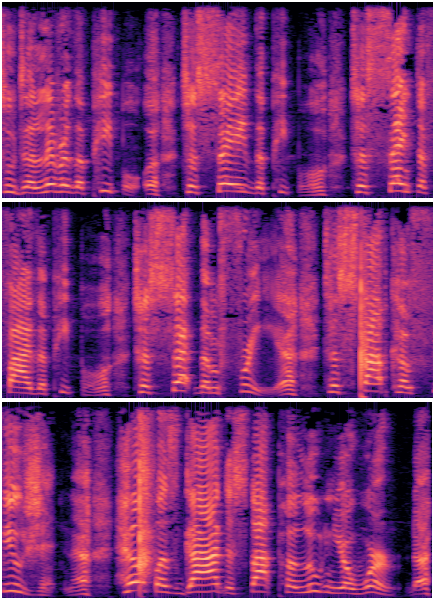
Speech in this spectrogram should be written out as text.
to deliver the people, uh, to save the people, to sanctify the people, to set them free, uh, to stop confusion. Uh, help us, God, to stop polluting your word uh,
